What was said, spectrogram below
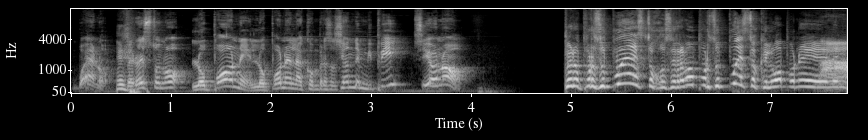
bueno, pero esto no lo pone, lo pone en la conversación de MVP, ¿sí o no? Pero por supuesto, José Ramón, por supuesto que lo va a poner en el No,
